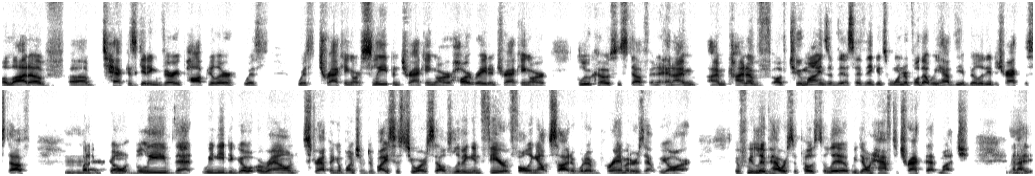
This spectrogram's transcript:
a lot of uh, tech is getting very popular with with tracking our sleep and tracking our heart rate and tracking our glucose and stuff and, and i'm i'm kind of of two minds of this i think it's wonderful that we have the ability to track the stuff Mm-hmm. But I don't believe that we need to go around strapping a bunch of devices to ourselves, living in fear of falling outside of whatever parameters that we are. If we live how we're supposed to live, we don't have to track that much. Right. And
